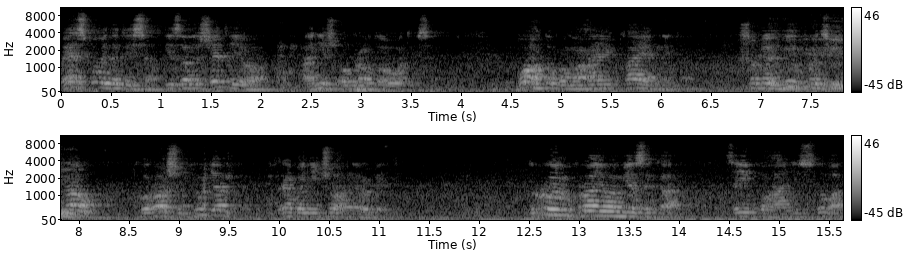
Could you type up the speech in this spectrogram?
висповідатися і залишити його, аніж оправдовуватися. Бог допомагає каянникам. Щоб гнів процвітав хорошим людям, треба нічого не робити. Другим проявом язика це є погані слова.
